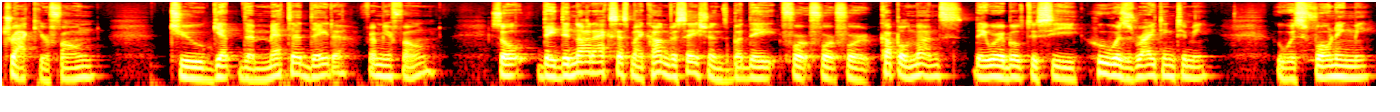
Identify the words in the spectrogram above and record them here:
track your phone, to get the metadata from your phone. So they did not access my conversations, but they for for for a couple months they were able to see who was writing to me, who was phoning me.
